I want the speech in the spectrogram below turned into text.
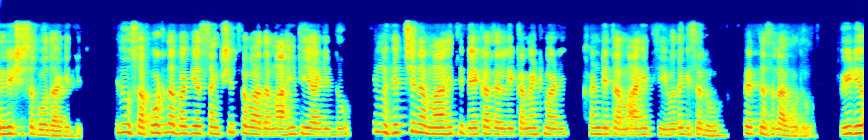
ನಿರೀಕ್ಷಿಸಬಹುದಾಗಿದೆ. ಇದು ಸಪೋರ್ಟದ ಬಗ್ಗೆ ಸಂಕ್ಷಿಪ್ತವಾದ ಮಾಹಿತಿಯಾಗಿದ್ದು, ಇನ್ನು ಹೆಚ್ಚಿನ ಮಾಹಿತಿ ಬೇಕಾದಲ್ಲಿ ಕಮೆಂಟ್ ಮಾಡಿ, ಖಂಡಿತ ಮಾಹಿತಿ ಒದಗಿಸಲು ಪ್ರಯತ್ನಿಸಲಾಗುವುದು. ವಿಡಿಯೋ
